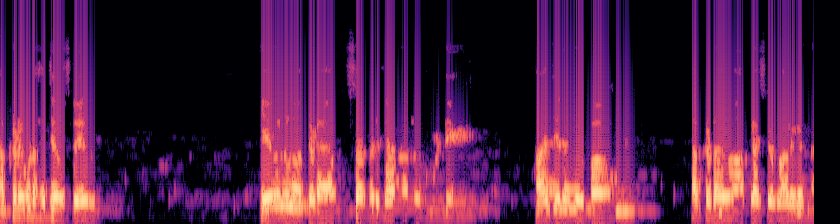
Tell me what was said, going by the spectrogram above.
అక్కడ కూడా హజ్ హౌస్ లేదు కేవలం అక్కడ ముసాఫర్ ఖానాలో ఉండి హాజీనగర్ బాగుంది అక్కడ ఆకాశ మార్గాన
